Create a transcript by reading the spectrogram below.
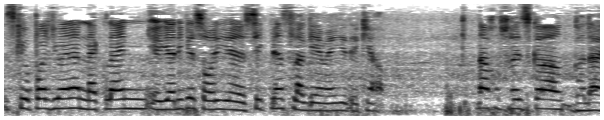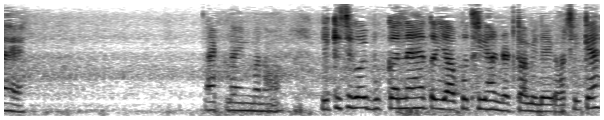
इसके ऊपर जो है ना नेकलाइन यानी कि सॉरी सीक्वेंस लगे हुए हैं, ये देखें आप। कितना खूबसूरत इसका गला है। नेकलाइन बना हुआ ये किसी को भी बुक करना है तो ये आपको थ्री हंड्रेड का मिलेगा ठीक है?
